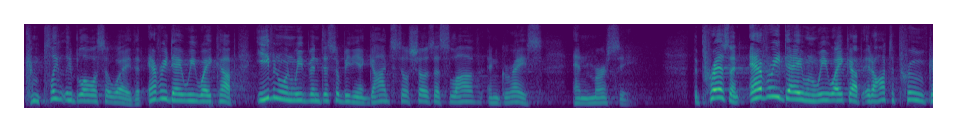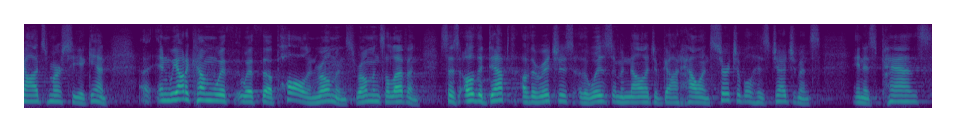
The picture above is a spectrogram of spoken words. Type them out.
completely blow us away that every day we wake up, even when we've been disobedient, God still shows us love and grace and mercy. The present, every day when we wake up, it ought to prove God's mercy again. Uh, and we ought to come with, with uh, Paul in Romans. Romans 11 says, Oh, the depth of the riches of the wisdom and knowledge of God, how unsearchable his judgments and his paths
